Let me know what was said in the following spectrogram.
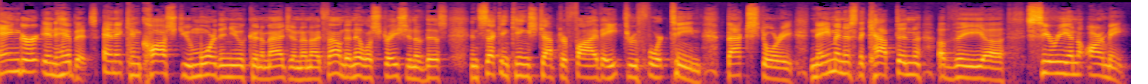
Anger inhibits, and it can cost you more than you can imagine. And I found an illustration of this in 2 Kings chapter 5, 8 through 14. Backstory Naaman is the captain of the uh, Syrian army.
